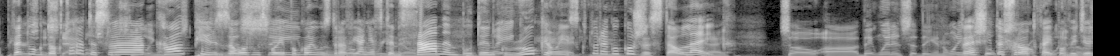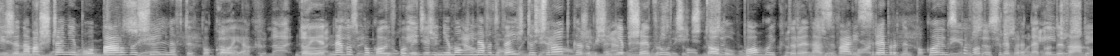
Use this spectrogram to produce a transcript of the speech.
Uh, Według doktora Teslera, Cal Pierce założył swoje pokoje uzdrawiania w tym samym budynku Rookery, z którego korzystał Lake. Uh, Weszli do środka i powiedzieli, że namaszczenie było bardzo silne w tych pokojach. Do uh, jednego z pokojów powiedzieli, nie mogli nawet wejść do środka, żeby się nie przewrócić. To był pokój, który nazywali srebrnym pokojem z powodu srebrnego dywanu.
